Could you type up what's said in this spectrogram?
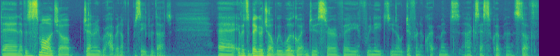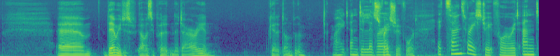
Then, if it's a small job, generally we're happy enough to proceed with that. Uh, if it's a bigger job, we will go out and do a survey if we need, you know, different equipment, access equipment and stuff. Um, then we just obviously put it in the diary and get it done for them. Right, and It's deliver. very straightforward. It sounds very straightforward. And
